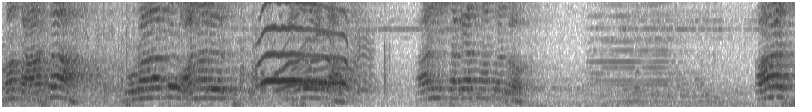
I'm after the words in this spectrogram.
मग आता जोराळा होणारच विषय का? आणि सगळ्यात महत्वाचं आज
